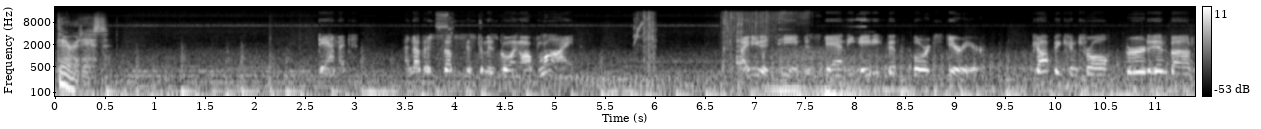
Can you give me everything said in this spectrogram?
There it is. Damn it. Another subsystem is going offline. I need a team to scan the 85th floor exterior. Copy, Control. Bird inbound.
